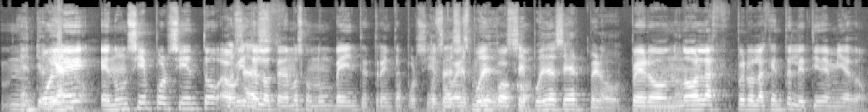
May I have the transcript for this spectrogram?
En no. en un 100%, ahorita sea, lo tenemos con un 20, 30%, O sea, es se muy puede, poco. se puede hacer, pero... pero no. la pero la gente le tiene miedo.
